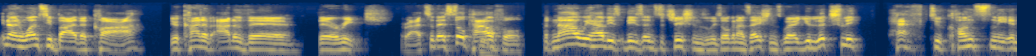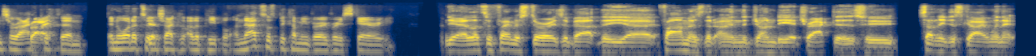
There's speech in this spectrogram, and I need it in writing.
You know, and once you buy the car, you're kind of out of their their reach, right? So they're still powerful, but now we have these, these institutions, these organizations where you literally have to constantly interact right. with them in order to yeah. interact with other people. And that's what's becoming very, very scary. Yeah, lots of famous stories about the uh, farmers that own the John Deere tractors who suddenly discover when it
